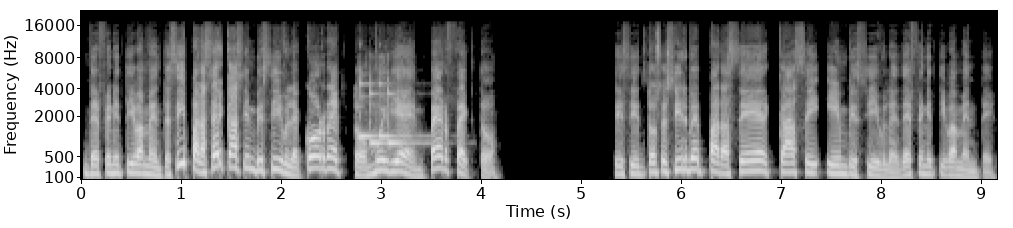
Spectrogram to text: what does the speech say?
Definitivamente. Sí, para ser casi invisible. Correcto. Muy bien. Perfecto. Sí, sí. Entonces sirve para ser casi invisible. Definitivamente.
